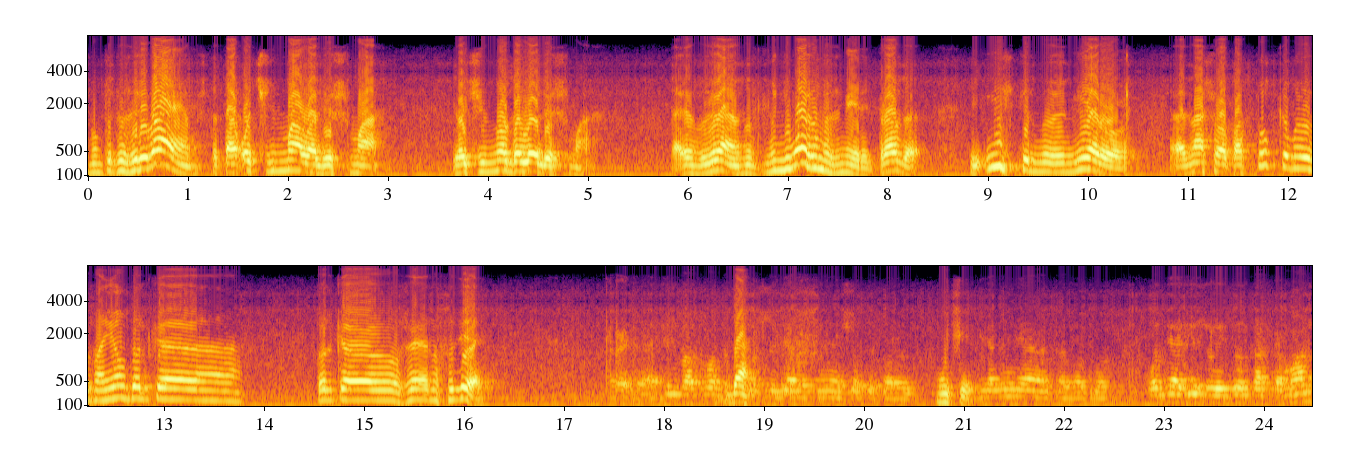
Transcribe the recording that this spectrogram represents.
Мы подозреваем, что там очень мало лишма и очень много ло лишма. Но мы не можем измерить, правда? И истинную меру э, нашего поступка мы узнаем только, только уже на суде. Один вопрос, Да. я это Мучает. для меня это вопрос. Вот я вижу, идет наркоман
